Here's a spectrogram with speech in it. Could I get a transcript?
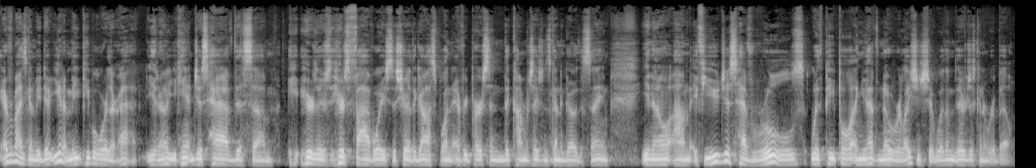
Everybody's going to be. You got to meet people where they're at. You know, you can't just have this. Um, here, there's here's five ways to share the gospel, and every person, the conversation is going to go the same. You know, um, if you just have rules with people and you have no relationship with them, they're just going to rebel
